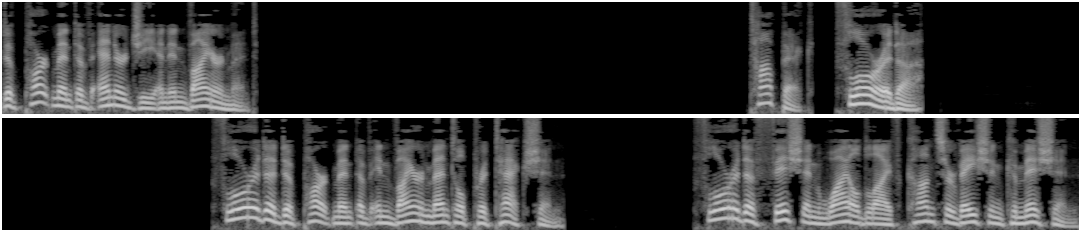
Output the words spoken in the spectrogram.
Department of Energy and Environment Topic. Florida Florida Department of Environmental Protection Florida Fish and Wildlife Conservation Commission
